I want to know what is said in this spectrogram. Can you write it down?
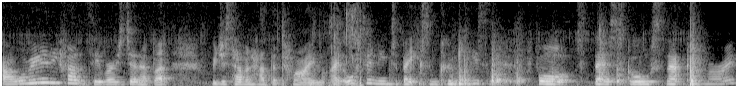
I will really fancy roast dinner, but we just haven't had the time. I also need to bake some cookies for their school snack tomorrow,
